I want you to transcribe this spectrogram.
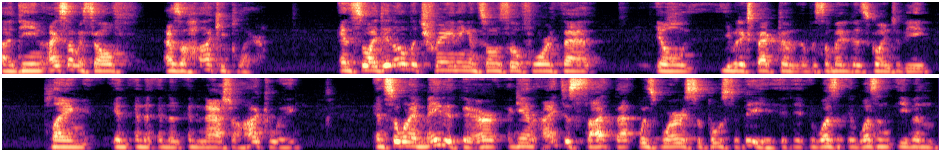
uh, Dean. I saw myself as a hockey player, and so I did all the training and so on and so forth that you know you would expect of, of somebody that's going to be playing in, in, the, in, the, in the National Hockey League. And so when I made it there, again, I just thought that was where I was supposed to be. It, it wasn't. It wasn't even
